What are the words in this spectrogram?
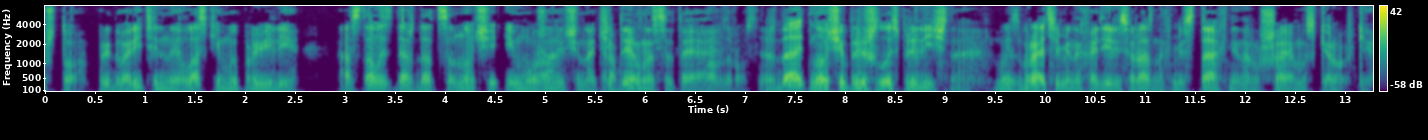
что, предварительные ласки мы провели. Осталось дождаться ночи, и можно Два, начинать 14 работать Ждать ночи пришлось прилично. Мы с братьями находились в разных местах, не нарушая маскировки.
